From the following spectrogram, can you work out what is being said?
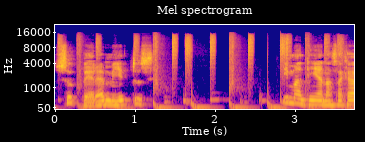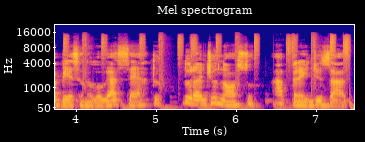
supera mitos e mantém a nossa cabeça no lugar certo durante o nosso aprendizado.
